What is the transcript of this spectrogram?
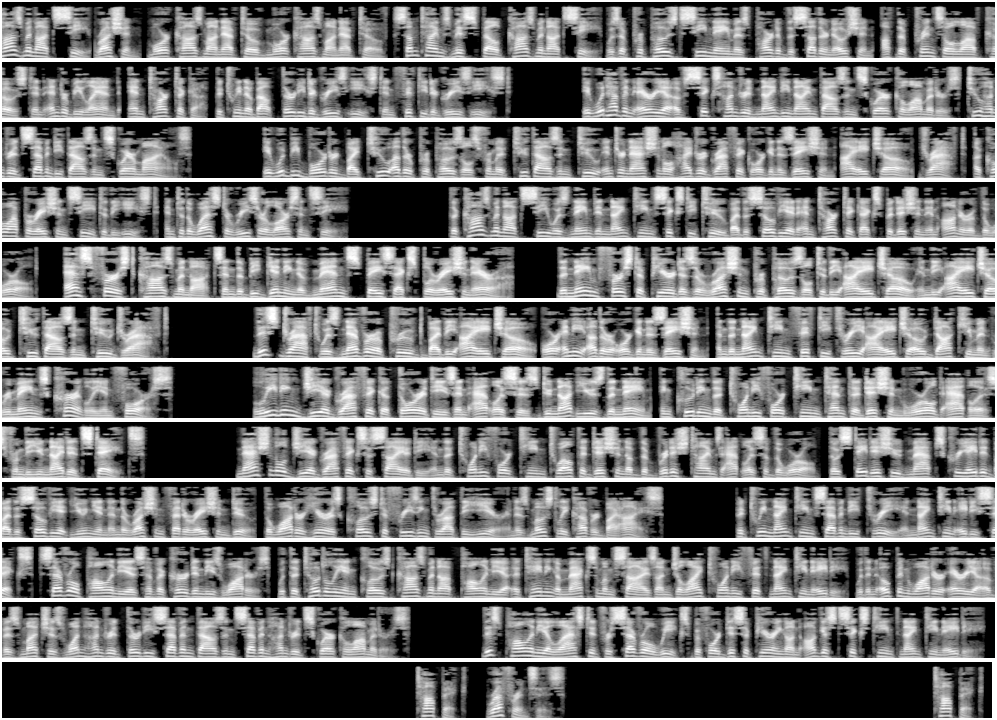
Cosmonauts Sea Russian, More Kosmonavtov More Kosmonavtov, sometimes misspelled Cosmonaut Sea was a proposed sea name as part of the Southern Ocean, off the Prince Olav Coast and Enderby Land, Antarctica, between about 30 degrees east and 50 degrees east. It would have an area of 699,000 square kilometers, 270,000 square miles. It would be bordered by two other proposals from a 2002 International Hydrographic Organization draft, a cooperation sea to the east, and to the west a Riiser-Larsen Sea. The Cosmonaut Sea was named in 1962 by the Soviet Antarctic expedition in honor of the world's first cosmonauts and the beginning of manned space exploration era. The name first appeared as a Russian proposal to the IHO in the IHO 2002 draft. This draft was never approved by the IHO or any other organization, and the 1953 IHO document remains currently in force. Leading geographic authorities and atlases do not use the name, including the 2014 10th edition World Atlas from the United States. National Geographic Society and the 2014 12th edition of the British Times Atlas of the World, though state-issued maps created by the Soviet Union and the Russian Federation do, the water here is close to freezing throughout the year and is mostly covered by ice. Between 1973 and 1986, several polynyas have occurred in these waters, with the totally enclosed cosmonaut polynya attaining a maximum size on July 25, 1980, with an open water area of as much as 137,700 square kilometers. This polynya lasted for several weeks before disappearing on August 16, 1980. References Topic:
